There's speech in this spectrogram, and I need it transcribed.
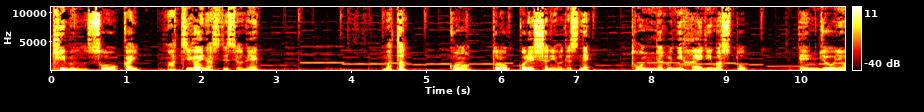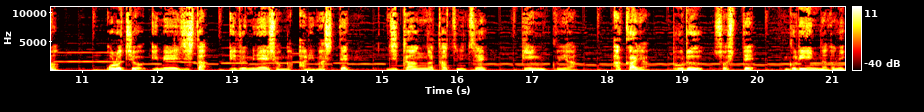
気分爽快間違いなしですよね。また、このトロッコ列車にはですね、トンネルに入りますと、天井にはオロチをイメージしたイルミネーションがありまして、時間が経つにつれ、ピンクや赤やブルー、そしてグリーンなどに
